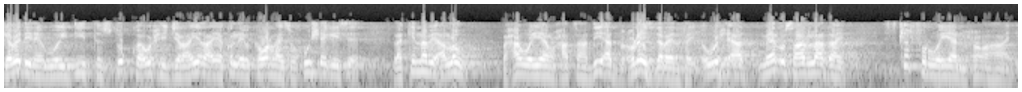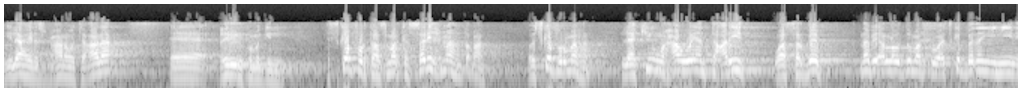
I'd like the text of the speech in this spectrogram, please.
gabadhiina weydii tasduqka wixii jira ayada ayaa kolleyba ka warhaysa kuu sheegaysa laakiin nabi allow waxaa weeyaan waxaad haddii aad culays dareentay oo wixii aad meel u saari leedahay iska fur weeyaan muxuu ahaa oo iska fur maaha laakiin waxaa weeyaan tacriid waa sarbeeb. Nabi allow dumarku waa iska badan yihiin.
